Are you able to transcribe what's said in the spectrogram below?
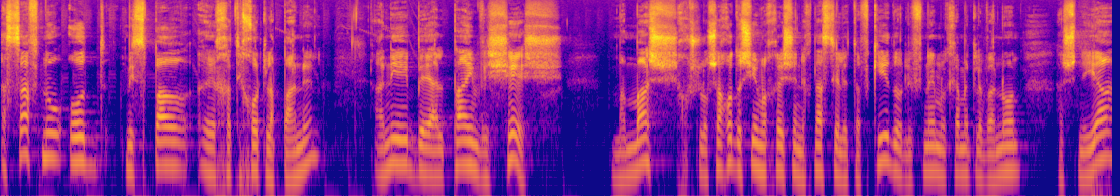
אספנו עוד מספר אה, חתיכות לפאנל. אני ב-2006 ממש שלושה חודשים אחרי שנכנסתי לתפקיד, עוד לפני מלחמת לבנון השנייה,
